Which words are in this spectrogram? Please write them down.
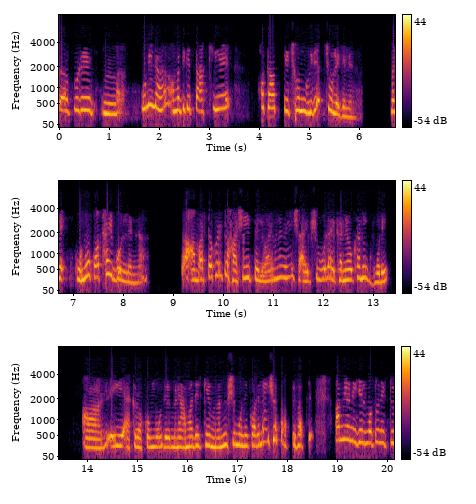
তারপরে উনি না আমার দিকে তাকিয়ে হঠাৎ পেছন ঘুরে চলে গেলেন। মানে কোনো কথাই বললেন না। আমার তখন একটু হাসিই পেল। আমি মানে এই সাহেব শুভরা এখানে ওখানে ঘোরে। আর এই একরকম ওদের মানে আমাদেরকে মানুষই মনে করে না এইসব ভাবতে ভাবতে আমিও নিজের মতন একটু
